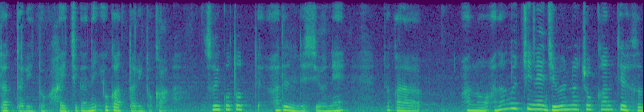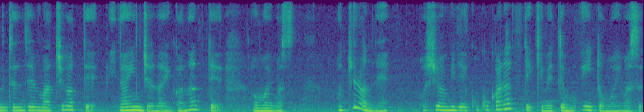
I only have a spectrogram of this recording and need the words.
だったりとか配置がね良かったりとかそういうことってあるんですよね。だからあの穴口ね自分の直感ってその全然間違っていないんじゃないかなって思います。もちろんね星読みでここからって決めてもいいと思います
